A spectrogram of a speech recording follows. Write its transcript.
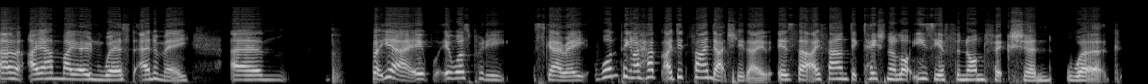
uh, I am my own worst enemy. Um, but yeah, it it was pretty scary. One thing I have I did find actually though is that I found dictation a lot easier for non-fiction work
